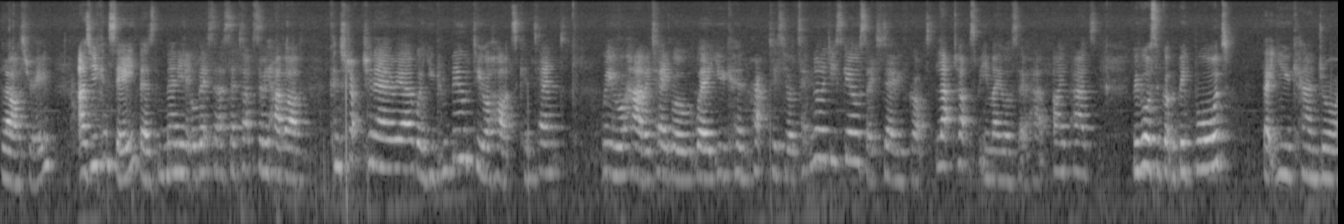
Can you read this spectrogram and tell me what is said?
classroom. As you can see, there's many little bits that are set up. So we have our construction area where you can build to your heart's content. We will have a table where you can practice your technology skills. So today we've got laptops, but you may also have iPads. We've also got the big board that you can draw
